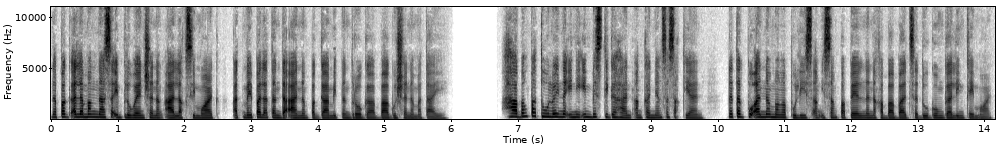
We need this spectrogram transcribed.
Napag-alamang nasa impluensya ng alak si Mark at may palatandaan ng paggamit ng droga bago siya namatay. Habang patuloy na iniimbestigahan ang kanyang sasakyan, natagpuan ng mga pulis ang isang papel na nakababad sa dugong galing kay Mark.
